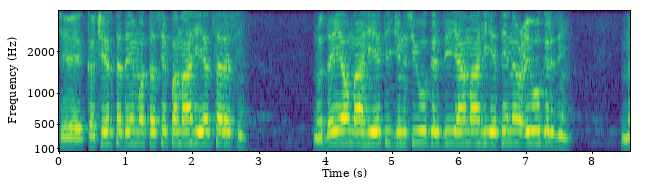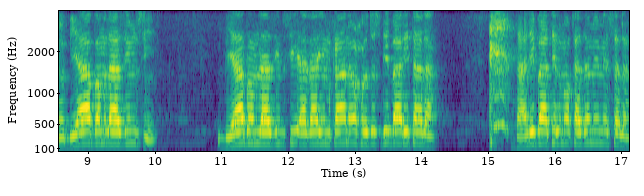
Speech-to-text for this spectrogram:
چې کچیرته د متصف په ماهیت سره سي نو د یو ماهیت جنسي وګرځي یا ماهیت نوعي وګرځي نو بیا بم لازم سي بیا بم لازم سي اغا امکان او حدوث دی باری تعالی طالبات المقدمه مثلا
